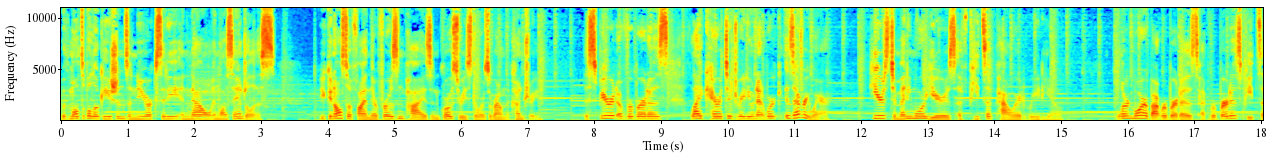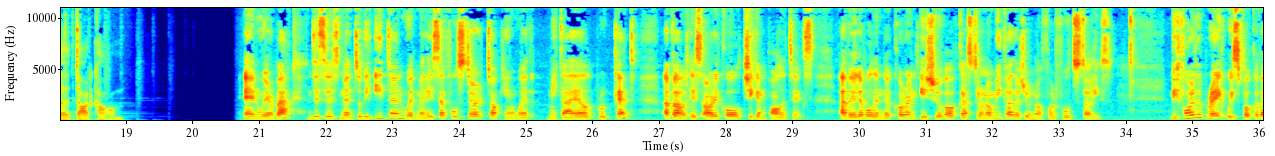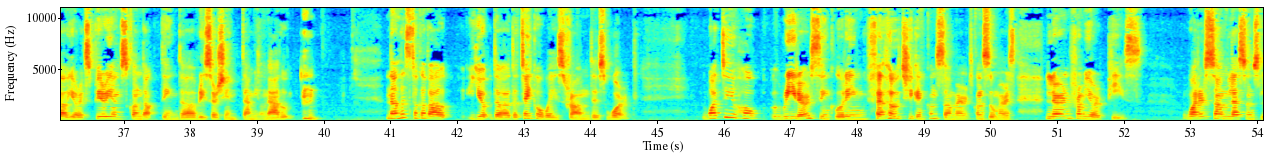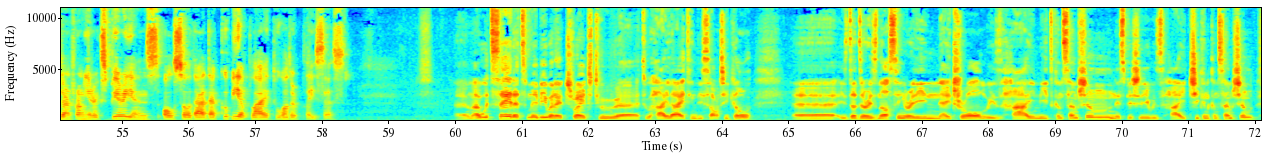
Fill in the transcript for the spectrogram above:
with multiple locations in New York City and now in Los Angeles. You can also find their frozen pies in grocery stores around the country. The spirit of Roberta's, like Heritage Radio Network, is everywhere. Here's to many more years of pizza powered radio. Learn more about Roberta's at robertaspizza.com. And we're back. This is meant to be eaten with Melissa Fuster talking with Michaël Bruckert about his article Chicken Politics available in the current issue of Gastronomica, the Journal for Food Studies. Before the break, we spoke about your experience conducting the research in Tamil Nadu. now let's talk about your, the, the takeaways from this work. What do you hope readers, including fellow chicken consumer, consumers, learn from your piece? What are some lessons learned from your experience also that, that could be applied to other places? Um, I would say that's maybe what I tried to uh, to highlight in this article uh, is that there is nothing really natural with high meat consumption, especially with high chicken consumption.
